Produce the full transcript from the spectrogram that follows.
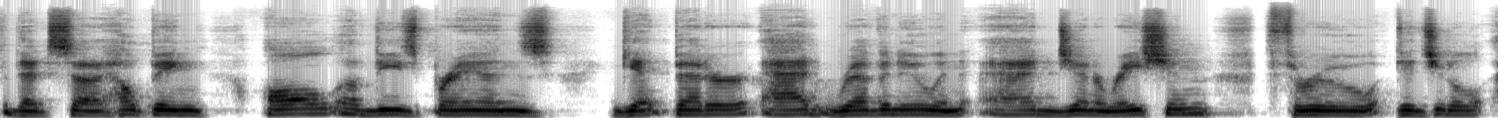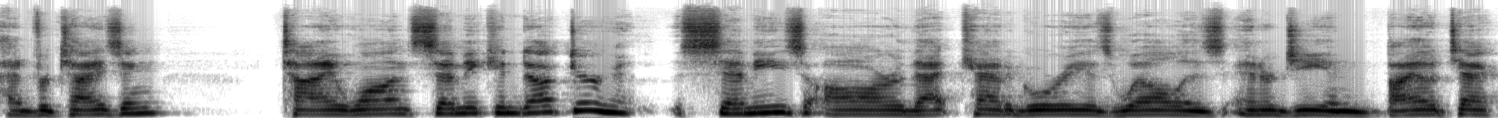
that's uh, helping all of these brands get better ad revenue and ad generation through digital advertising. Taiwan Semiconductor. Semis are that category as well as energy and biotech,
